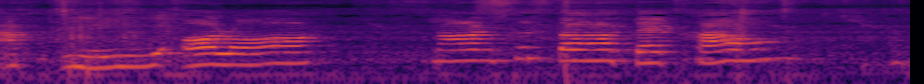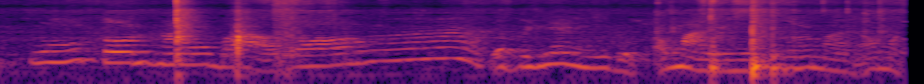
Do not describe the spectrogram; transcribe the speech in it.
หักอีออลอนอนขึ้นต่อแต่เขารู้ต้นเฮาบ่าวร้อง อย่าไปแย่งมีดุเอาใหม่เอาใหม่เอาใหม่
